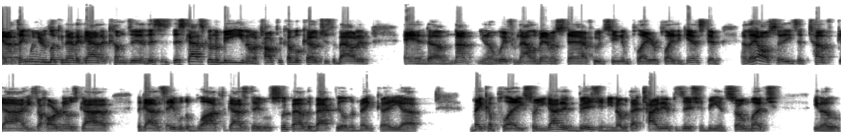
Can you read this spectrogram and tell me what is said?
And I think when you're looking at a guy that comes in, this is this guy's going to be you know I talked to a couple coaches about him. And um, not, you know, away from the Alabama staff who had seen him play or played against him, and they all say he's a tough guy. He's a hard nosed guy the guy that's able to block, the guy that's able to slip out of the backfield and make a uh, make a play. So you got to envision, you know, with that tight end position being so much, you know,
